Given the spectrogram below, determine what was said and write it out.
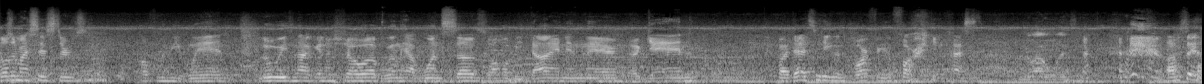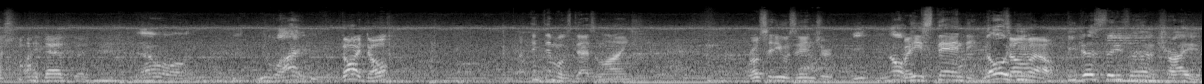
Those are my sisters. Hopefully we win. Louis not gonna show up. We only have one sub, so I'm gonna be dying in there again. My dad said he was barfing and farting last No, I wasn't. I'm saying that's what my dad said. Well, you lied. No, I don't. I think that most dad's lying. Rose said he was injured, He, no, but he's standing no, somehow. He, he just said he's gonna try it.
